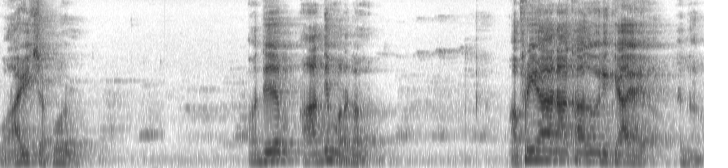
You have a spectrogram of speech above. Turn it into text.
വാഴിച്ചപ്പോൾ അദ്ദേഹം ആദ്യം പറഞ്ഞത് അഫ്രിയാന കാതോലിക്കായ എന്നാണ്.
